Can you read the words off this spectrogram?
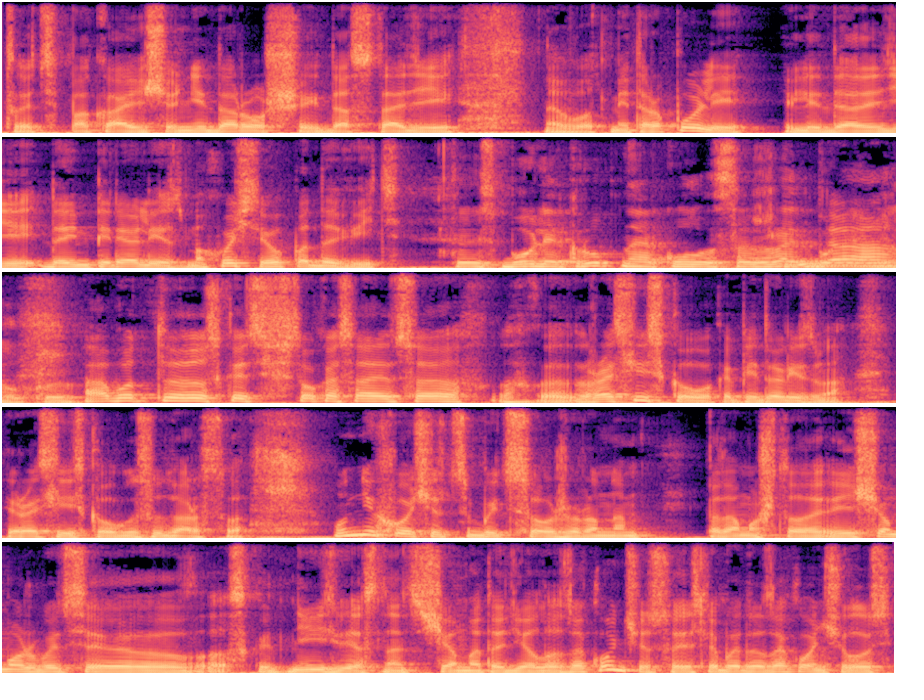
сказать, пока еще не доросший до стадии вот, метрополии или до, до империализма, хочет его подавить. То есть более крупная акула более да. мелкую. А вот, сказать, что касается российского капитализма и российского государства, он не хочет быть сожранным, потому что еще, может быть, сказать, неизвестно, чем это дело закончится. Если бы это закончилось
